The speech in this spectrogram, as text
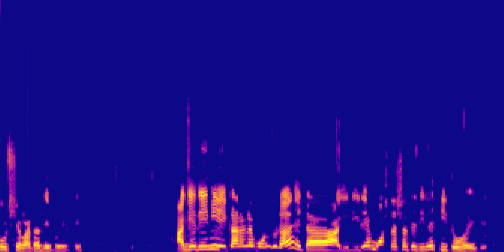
সর্ষে বাটা দেবো এতে। আগে দিইনি, এই কারণে বন্ধুরা এটা আগে দিলে, মশলার সাথে দিলে তিতো হয়ে যেত।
